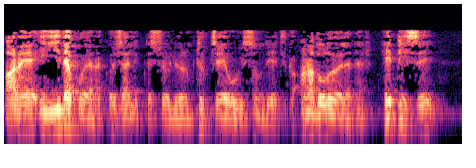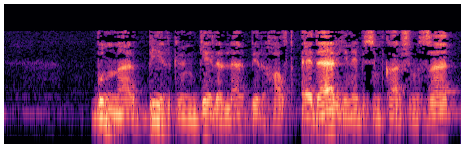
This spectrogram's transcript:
araya iyi de koyarak özellikle söylüyorum Türkçe'ye uysun diye çünkü Anadolu öyle der. Hepsi bunlar bir gün gelirler bir halt eder yine bizim karşımıza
